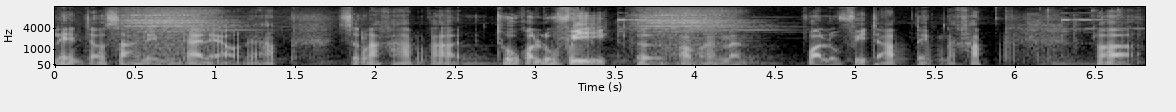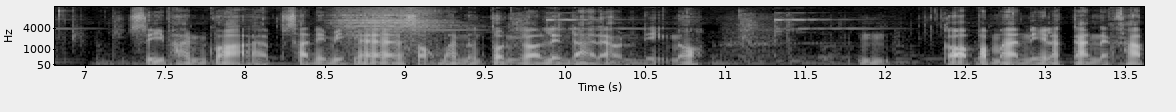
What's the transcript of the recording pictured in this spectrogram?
เล่นเจ้าซาเนมิได้แล้วนะครับ ซึ่งราคามันก็ถูกกว่าลูฟี่อีกเออประมาณนั้นกว่าลูฟี่จะอัพเต็มนะครับ ก็ 4,000 กว่าครับซาเนมิแค่ 2,000 ต้นๆก็เล่นได้แล้วนั่นเองเนาะอืมก็ประมาณนี้ละกันนะครับ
